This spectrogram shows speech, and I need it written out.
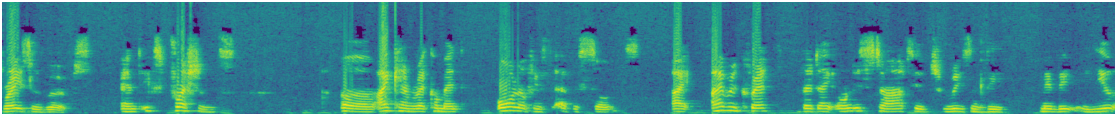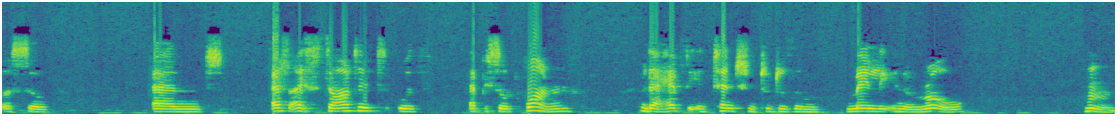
phrasal verbs and expressions. Uh, I can recommend all of his episodes. I, I regret that I only started recently, maybe a year or so. And as I started with episode one, and I have the intention to do them mainly in a row, hmm,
